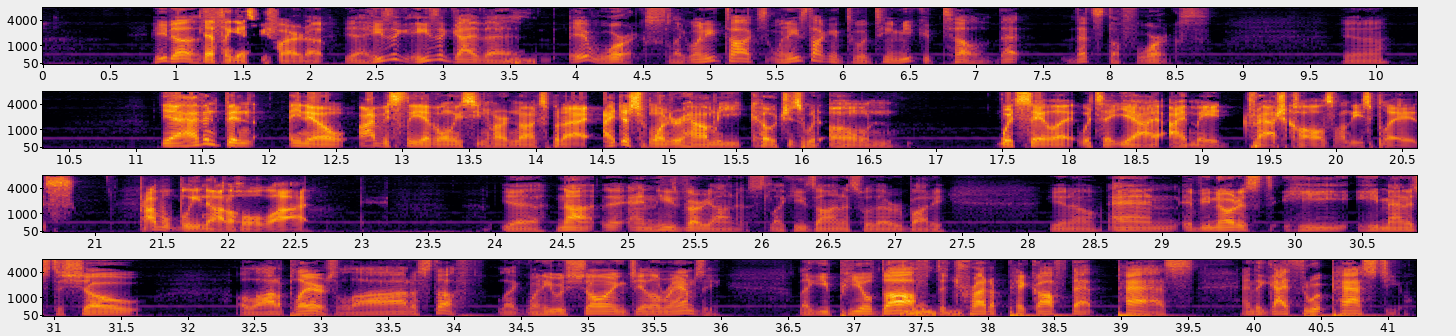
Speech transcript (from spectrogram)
He does. Definitely gets me fired up. Yeah, he's a he's a guy that it works. Like when he talks, when he's talking to a team, you could tell that that stuff works. You know. Yeah, I haven't been. You know, obviously, I've only seen Hard Knocks, but I, I just wonder how many coaches would own would say like would say, yeah, I, I made trash calls on these plays. Probably not a whole lot. Yeah, not, and he's very honest. Like he's honest with everybody, you know. And if you noticed, he he managed to show a lot of players, a lot of stuff. Like when he was showing Jalen Ramsey, like you peeled off to try to pick off that pass, and the guy threw it past you.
